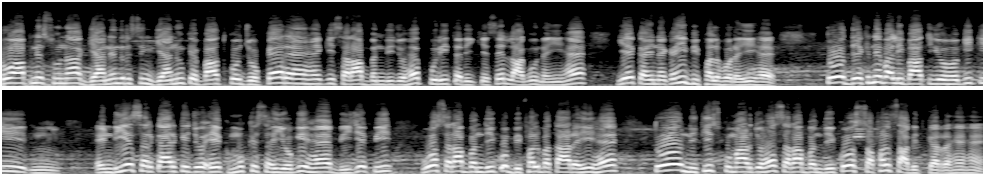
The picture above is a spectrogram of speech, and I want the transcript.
तो आपने सुना, ज्ञानेंद्र सिंह ज्ञानू के बात को जो कह रहे हैं कि शराबबंदी जो है पूरी तरीके से लागू नहीं है, ये कहीं ना कहीं विफल हो रही है। तो देखने वाली बात ये होगी कि एनडीए सरकार के जो एक मुख्य सहयोगी है बीजेपी वो शराबबंदी को विफल बता रही है। तो नीतीश कुमार जो है शराबबंदी को सफल साबित कर रहे हैं।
